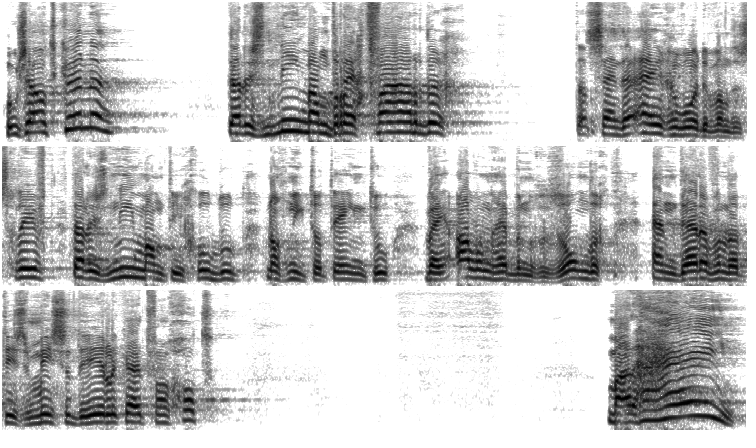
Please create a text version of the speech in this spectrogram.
Hoe zou het kunnen? Daar is niemand rechtvaardig. Dat zijn de eigen woorden van de schrift. Daar is niemand die goed doet, nog niet tot één toe. Wij allen hebben gezondigd en derven, dat is missen de heerlijkheid van God. Maar hij,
